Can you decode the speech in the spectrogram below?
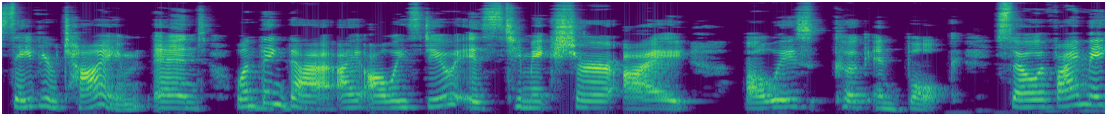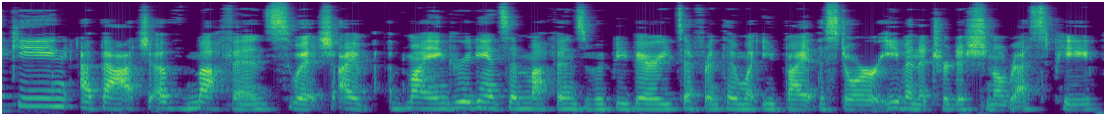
save your time. And one thing mm-hmm. that I always do is to make sure I always cook in bulk. So if I'm making a batch of muffins, which I, my ingredients in muffins would be very different than what you'd buy at the store or even a traditional recipe,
